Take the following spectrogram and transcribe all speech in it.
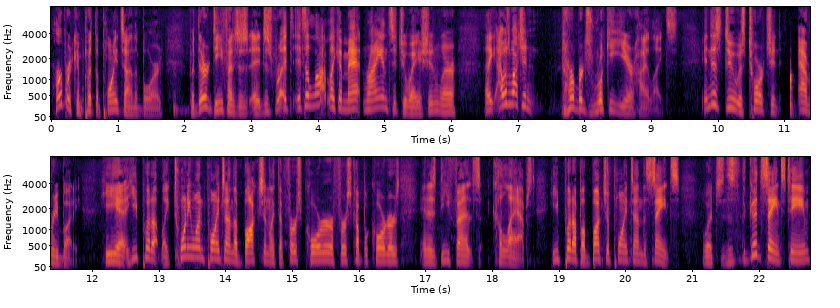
Herbert can put the points on the board, but their defense is it just it's, it's a lot like a Matt Ryan situation where, like I was watching Herbert's rookie year highlights, and this dude was torching everybody. He had, he put up like 21 points on the Bucs in like the first quarter, first couple quarters, and his defense collapsed. He put up a bunch of points on the Saints, which this is the good Saints team.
